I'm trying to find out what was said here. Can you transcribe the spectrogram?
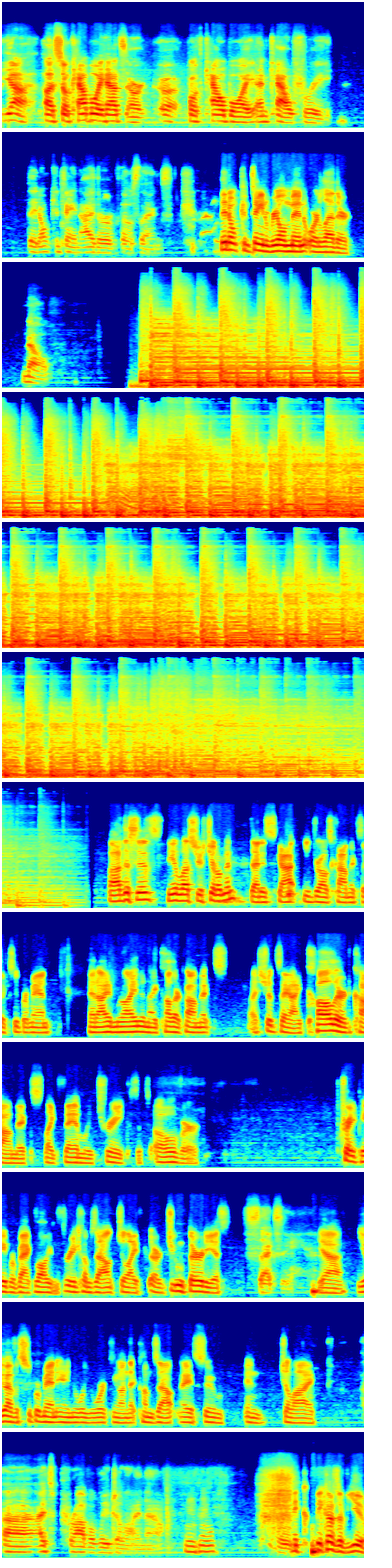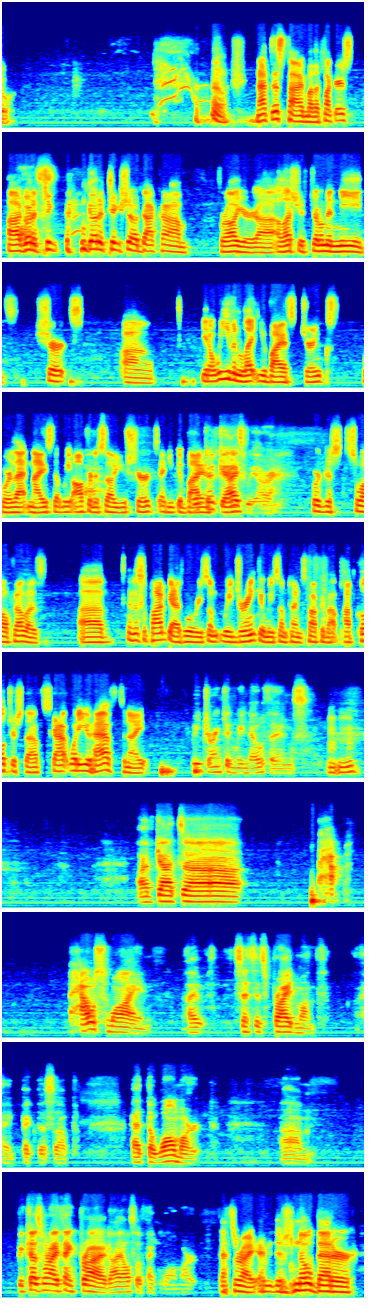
Yeah. Uh, so cowboy hats are uh, both cowboy and cow free. They don't contain either of those things. They don't contain real men or leather. No. Uh, this is the illustrious gentleman. That is Scott. He draws comics like Superman, and I am Ryan, and I color comics. I should say I colored comics like Family Tree because it's over. Trade paperback volume three comes out July or June thirtieth. Sexy. Yeah, you have a Superman annual you're working on that comes out, I assume, in July. Uh, it's probably July now. Mm-hmm. Bec- because of you. Not this time, motherfuckers. Uh, go to tig, go to tigshow.com for all your uh, illustrious gentleman needs, shirts. Uh, you know, we even let you buy us drinks. We're that nice that we offer to sell you shirts and you can buy us good drinks. guys we are. We're just swell fellas. Uh, and this is a podcast where we some we drink and we sometimes talk about pop culture stuff. Scott, what do you have tonight? We drink and we know things. Mm-hmm. I've got uh, house wine. I since it's Pride Month, I picked this up at the Walmart. Um, because when I think Pride, I also think Walmart. That's right. I mean, there's no better,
